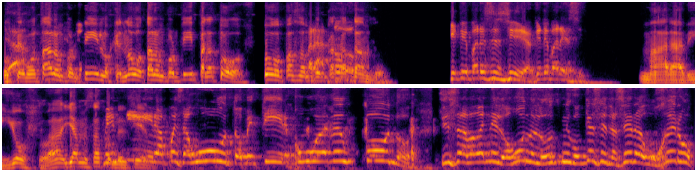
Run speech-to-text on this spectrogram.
Los que votaron por ti, los que no votaron por ti, para todos. Todos pasan por Cajatando. ¿Qué te parece esa idea? ¿Qué te parece? Maravilloso, ¿ah? ya me estás Mentira, pues Augusto, mentira, ¿cómo va a dar un bono? Si esa vaina de los bonos, lo único que hacen es hacer agujero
